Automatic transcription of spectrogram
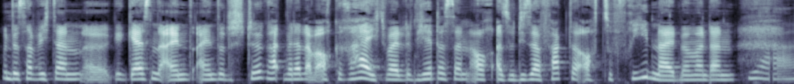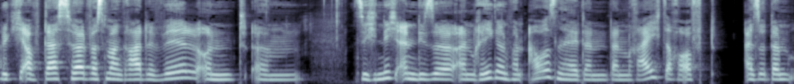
Und das habe ich dann äh, gegessen. Ein, ein so das Stück hat mir dann aber auch gereicht, weil mich hätte das dann auch, also dieser Faktor auch Zufriedenheit, wenn man dann ja. wirklich auf das hört, was man gerade will und ähm, sich nicht an diese, an Regeln von außen hält, dann, dann reicht auch oft also dann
